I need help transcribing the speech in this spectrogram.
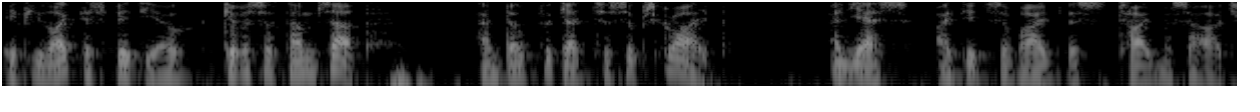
If you like this video, give us a thumbs up and don't forget to subscribe. And yes, I did survive this Thai massage.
